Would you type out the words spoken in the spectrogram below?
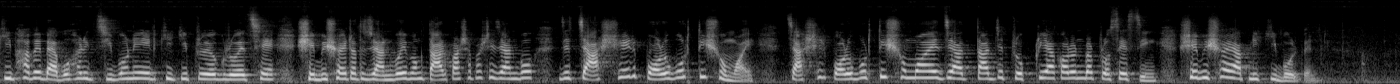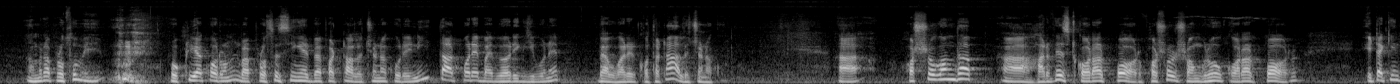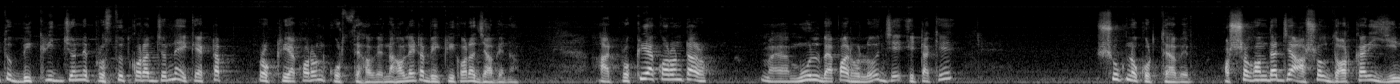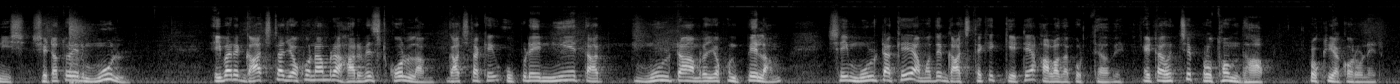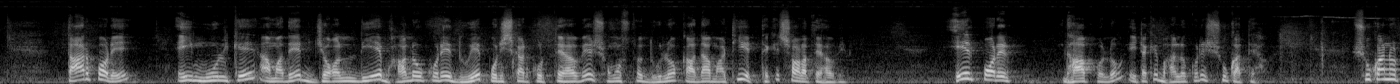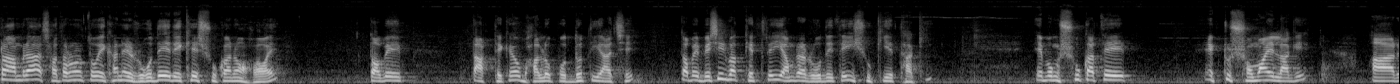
কীভাবে ব্যবহারিক জীবনে এর কী কী প্রয়োগ রয়েছে সে বিষয়টা তো জানব এবং তার পাশাপাশি জানব যে চাষের পরবর্তী সময়, চাষের পরবর্তী সময়ে যে তার যে প্রক্রিয়াকরণ বা প্রসেসিং সে বিষয়ে আপনি কি বলবেন? আমরা প্রথমে প্রক্রিয়াকরণ বা প্রসেসিংয়ের ব্যাপারটা আলোচনা করে নিই, তারপরে ব্যবহারিক জীবনে ব্যবহারের কথাটা আলোচনা করব। অশ্বগন্ধা হারভেস্ট করার পর, ফসল সংগ্রহ করার পর এটা কিন্তু বিক্রির জন্য প্রস্তুত করার জন্য একে একটা প্রক্রিয়াকরণ করতে হবে, না হলে এটা বিক্রি করা যাবে না। আর প্রক্রিয়াকরণটার মূল ব্যাপার হলো যে এটাকে শুকনো করতে হবে। অশ্বগন্ধার যে আসল দরকারি জিনিস, সেটা তো এর মূল। এবারে গাছটা যখন আমরা হারভেস্ট করলাম, গাছটাকে উপড়ে নিয়ে তার মূলটা আমরা যখন পেলাম, সেই মূলটাকে আমাদের গাছ থেকে কেটে আলাদা করতে হবে। এটা হচ্ছে প্রথম ধাপ প্রক্রিয়াকরণের। তারপরে এই মূলকে আমাদের জল দিয়ে ভালো করে ধুয়ে পরিষ্কার করতে হবে, সমস্ত ধুলো, কাদা, মাটি এর থেকে সরাতে হবে। এর পরের ধাপ হলো এটাকে ভালো করে শুকাতে হবে। শুকানোটা আমরা সাধারণত এখানে রোদে রেখে শুকানো হয়, তবে তার থেকেও ভালো পদ্ধতি আছে। তবে বেশিরভাগ ক্ষেত্রেই আমরা রোদেতেই শুকিয়ে থাকি এবং শুকাতে একটু সময় লাগে। আর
